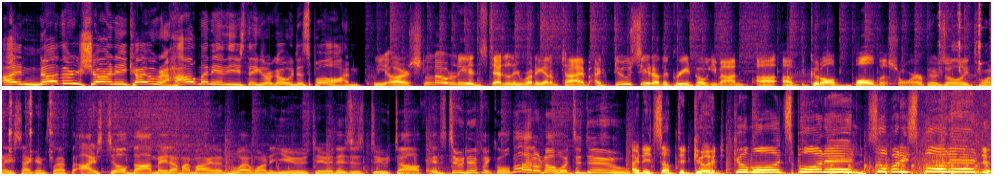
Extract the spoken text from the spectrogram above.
Another shiny Kyogre. How many of these things are going to spawn? We are slowly and steadily running out of time. I do see another green Pokemon, uh, of good old Bulbasaur. There's only 20 seconds left. I still have not made up my mind of who I want to use, dude. This is too tough. It's too difficult. I don't know what to do. I need something good. Come on, spawn in! Somebody spawn in!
